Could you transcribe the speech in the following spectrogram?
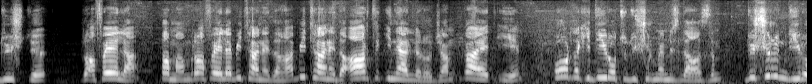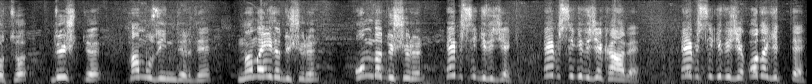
düştü. Rafaela. Tamam Rafaela bir tane daha. Bir tane de artık inerler hocam. Gayet iyi. Oradaki Dirot'u düşürmemiz lazım. Düşürün Dirot'u. Düştü. Hamuz indirdi. Nana'yı da düşürün. Onu da düşürün. Hepsi gidecek. Hepsi gidecek abi. Hepsi gidecek. O da gitti.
